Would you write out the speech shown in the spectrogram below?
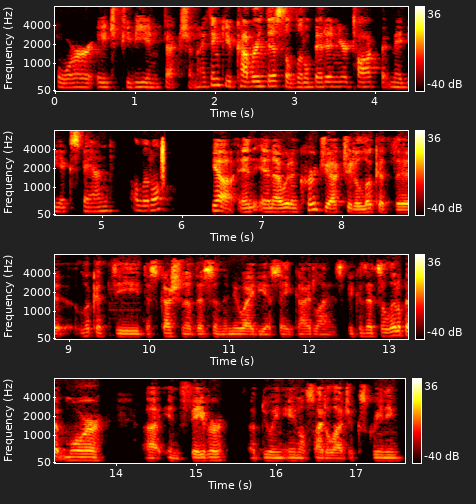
for HPV infection? I think you covered this a little bit in your talk, but maybe expand a little. Yeah, and, and I would encourage you actually to look at the look at the discussion of this in the new IDSA guidelines because it's a little bit more uh, in favor of doing anal cytologic screening.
